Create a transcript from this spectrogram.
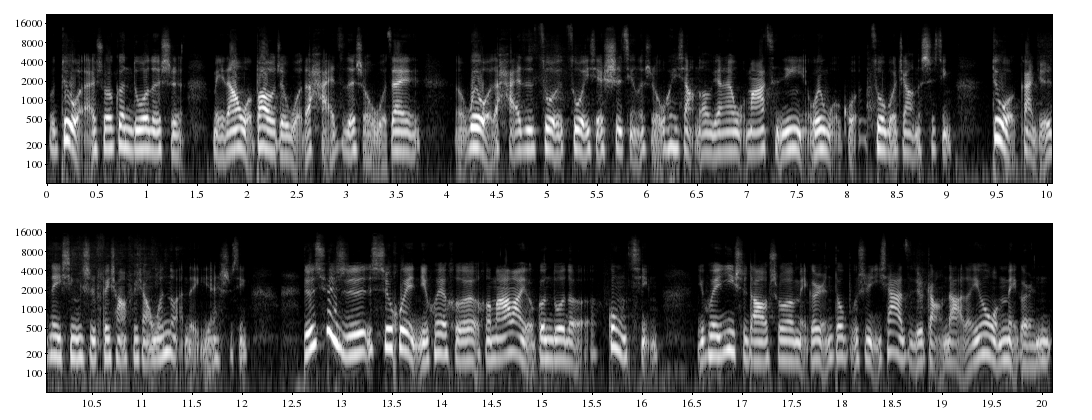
我对我来说，更多的是每当我抱着我的孩子的时候，我在呃为我的孩子做做一些事情的时候，我会想到原来我妈曾经也为我过做过这样的事情，对我感觉内心是非常非常温暖的一件事情。我觉得确实是会，你会和和妈妈有更多的共情。你会意识到，说每个人都不是一下子就长大的，因为我们每个人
